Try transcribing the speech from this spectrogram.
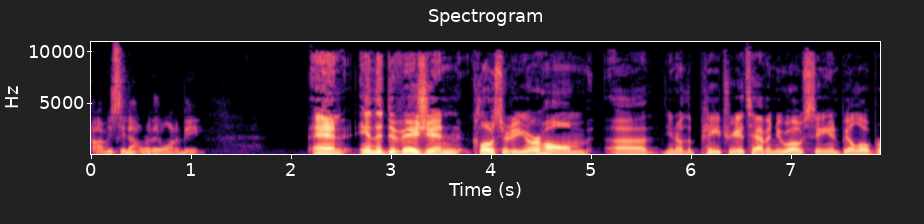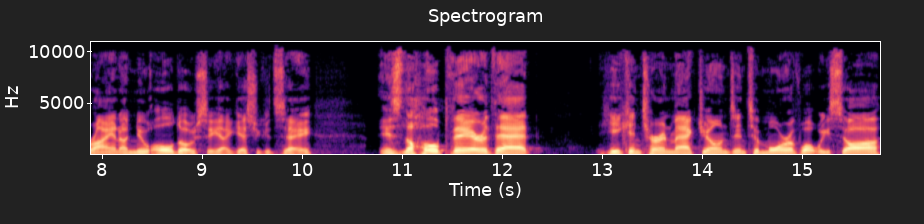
obviously not where they want to be. And in the division closer to your home, uh, you know, the Patriots have a new OC and Bill O'Brien, a new old OC, I guess you could say. Is the hope there that he can turn Mac Jones into more of what we saw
